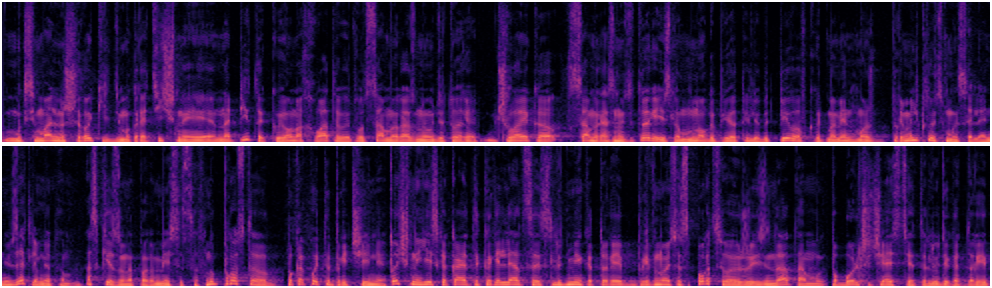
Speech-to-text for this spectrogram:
максимально широкий, демократичный напиток, и он охватывает вот самую разную аудиторию. У человека в самой разной аудитории, если он много пьет и любит пиво, в какой-то момент может промелькнуть мысль, а не взять ли мне там аскезу на пару месяцев? Ну, просто по какой-то причине. Точно есть какая-то корреляция с людьми, которые привносят спорт в свою жизнь, да, там по большей части это люди, которые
